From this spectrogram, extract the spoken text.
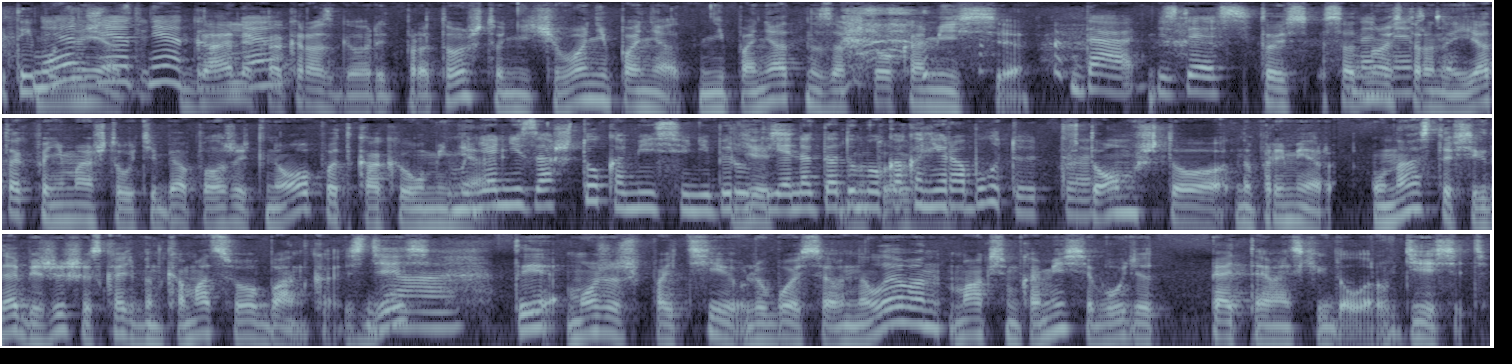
И ты нет, нет, нет, Галя меня... как раз говорит про то, что ничего не понятно. Непонятно, за что комиссия. Да, здесь. То есть, с одной стороны, я так понимаю, что у тебя положительный опыт, как и у меня. У меня ни за что комиссию не берут. Я иногда думаю, как они работают. В том, что, например, у нас ты всегда бежишь искать банкомат своего банка. Здесь ты можешь пойти в любой 7-Eleven, максимум комиссия будет 5 тайваньских долларов, 10.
